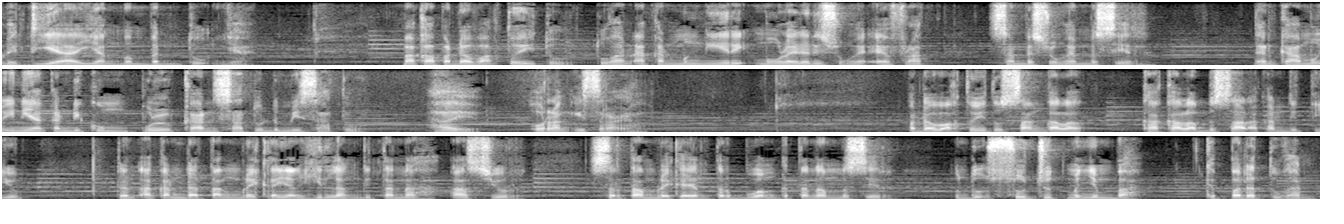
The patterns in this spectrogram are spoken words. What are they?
oleh dia yang membentuknya. Maka pada waktu itu Tuhan akan mengirik mulai dari sungai Efrat sampai sungai Mesir. Dan kamu ini akan dikumpulkan satu demi satu, hai orang Israel. Pada waktu itu sangkala kakala besar akan ditiup, dan akan datang mereka yang hilang di tanah Asyur, serta mereka yang terbuang ke tanah Mesir untuk sujud menyembah kepada Tuhan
